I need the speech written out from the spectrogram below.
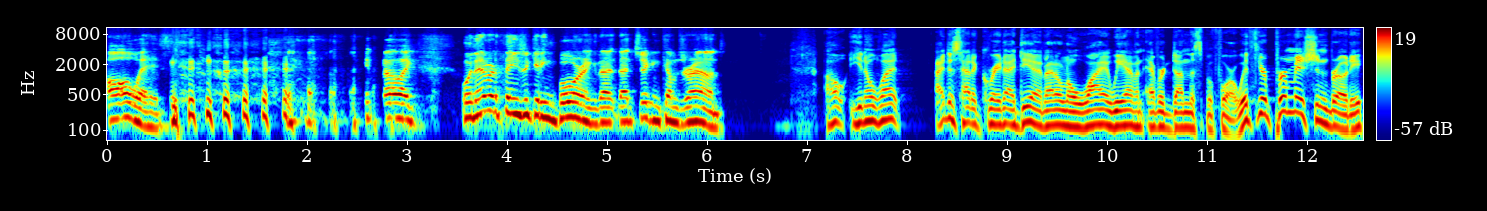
Always. you know, like whenever things are getting boring, that that chicken comes around. Oh, you know what? I just had a great idea, and I don't know why we haven't ever done this before. With your permission, Brody,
